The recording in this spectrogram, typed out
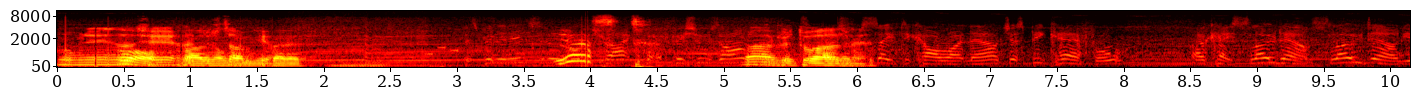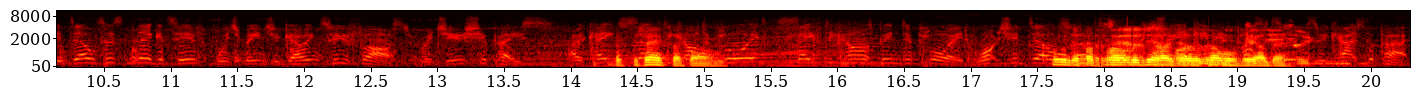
U mnie nie da O, się jechać już we mnie całkiem. Jest. A, wirtualny. Safety car right now, just be careful. Okay, slow down, slow down. Your delta's negative, which means you're going too fast. Reduce your pace. Okay, safety car to. deployed, safety car's been deployed. Watch your delta. Kurde, Zjeżdżam. wyjechać, ale znowu wyjadę. As we catch the pack.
